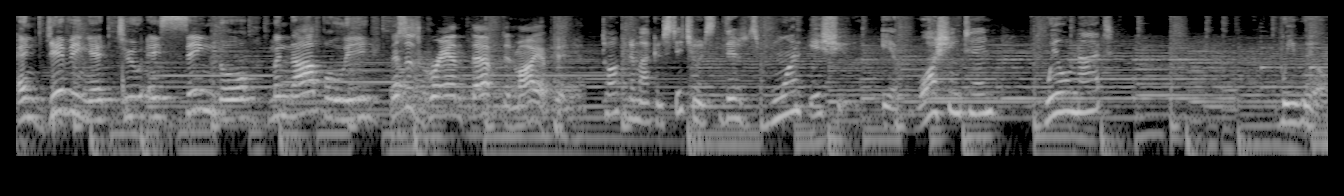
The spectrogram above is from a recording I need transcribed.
and giving it to a single monopoly. This is grand theft, in my opinion. Talking to my constituents, there's one issue. If Washington will not, we will.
